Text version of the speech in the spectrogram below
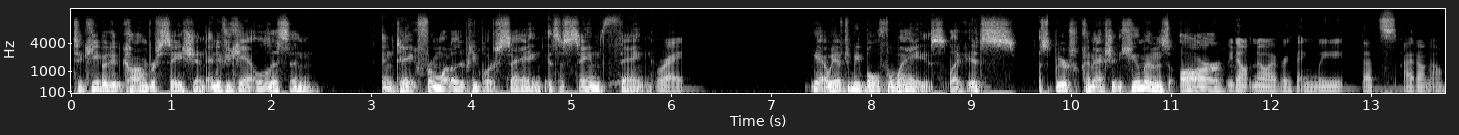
to keep a good conversation. And if you can't listen and take from what other people are saying, it's the same thing. Right. Yeah, we have to be both ways. Like it's a spiritual connection. Humans are We don't know everything. We that's I don't know.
